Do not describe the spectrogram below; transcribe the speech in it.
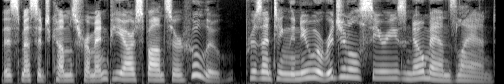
This message comes from NPR sponsor Hulu, presenting the new original series No Man's Land.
